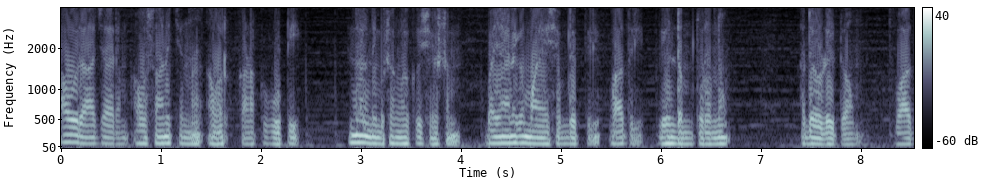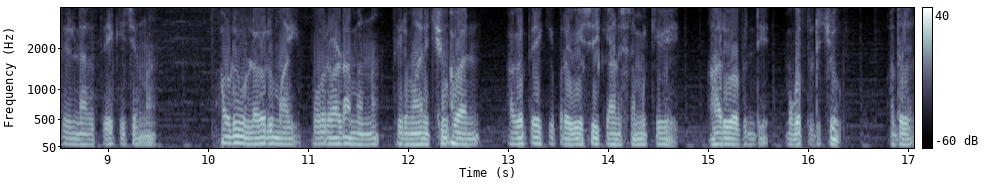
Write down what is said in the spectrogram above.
ആ ഒരു ആചാരം അവസാനിച്ചെന്ന് അവർ കണക്കുകൂട്ടി. എന്നാൽ നിമിഷങ്ങൾക്ക് ശേഷം ഭയാനകമായ ശബ്ദത്തിൽ വാതിൽ വീണ്ടും തുറന്നു. അതോടെ ടോം വാതിലിനകത്തേക്ക് ചെന്ന് അവിടെയുള്ളവരുമായി പോരാടാമെന്ന് തീരുമാനിച്ചു. അവൻ അകത്തേക്ക് പ്രവേശിക്കാൻ ശ്രമിക്കവേ ആരോ അവന്റെ മുഖത്തിടിച്ചു. അത്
